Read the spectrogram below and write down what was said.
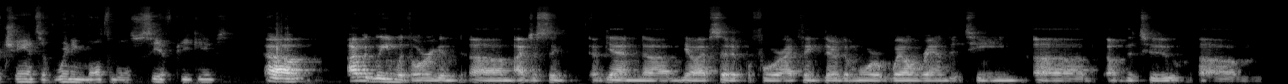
chance of winning multiple CFP games? Um, I would lean with Oregon. Um, I just think, again, um, you know, I've said it before. I think they're the more well-rounded team uh, of the two. Um,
